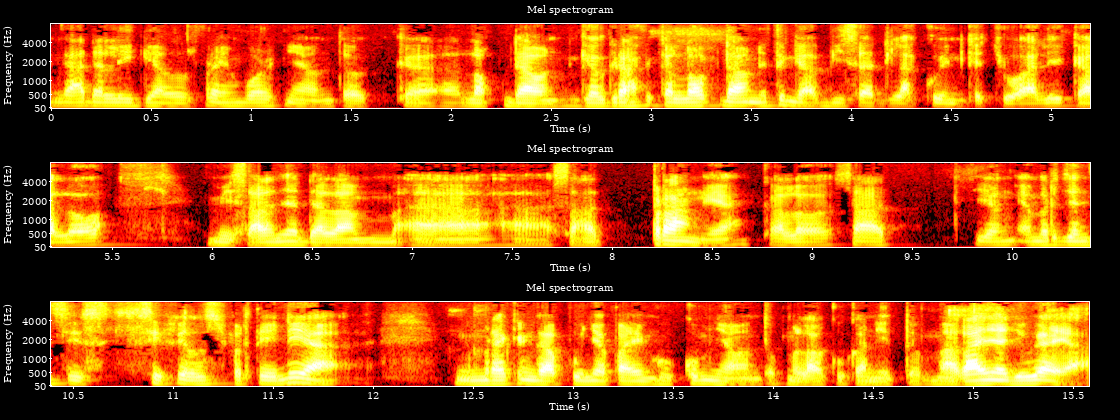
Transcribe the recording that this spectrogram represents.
nggak ada legal frameworknya untuk uh, lockdown. Geographical lockdown itu nggak bisa dilakuin kecuali kalau misalnya dalam uh, saat perang ya. Kalau saat yang emergency civil seperti ini ya mereka nggak punya payung hukumnya untuk melakukan itu. Makanya juga ya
